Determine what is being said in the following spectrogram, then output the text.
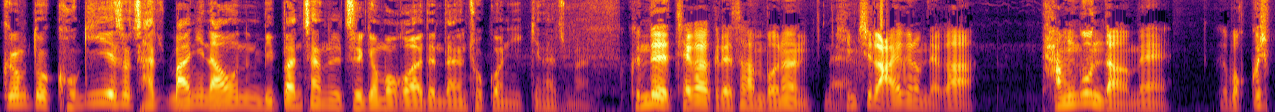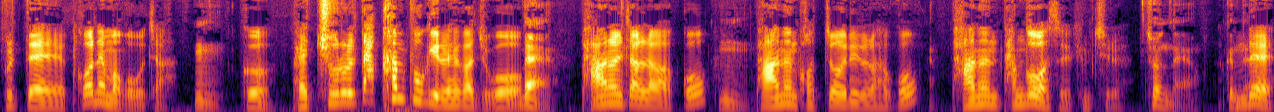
그럼 또 거기에서 자주 많이 나오는 밑반찬을 즐겨 먹어야 된다는 조건이 있긴 하지만. 근데 제가 그래서 한 번은 네. 김치를 아예 그럼 내가 담근 다음에 먹고 싶을 때 꺼내 먹어보자. 음. 그 배추를 딱 한 포기를 해가지고 네. 반을 잘라갖고 음. 반은 겉절이를 하고 반은 담궈봤어요 김치를. 좋네요. 근데, 근데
